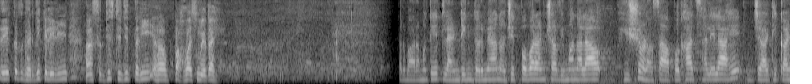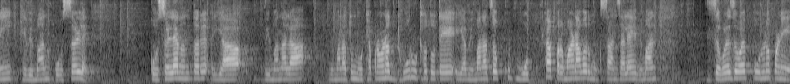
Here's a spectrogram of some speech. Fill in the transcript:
एकच गर्दी केलेली सद्यस्थितीत तरी अ, पाहावयास मिळत आहे. तर बारामतीत लँडिंग दरम्यान अजित पवारांच्या विमानाला भीषण असा अपघात झालेला आहे. ज्या ठिकाणी हे विमान कोसळले कोसळल्यानंतर या विमानाला विमानातून मोठ्या प्रमाणात धूर उठत होते. या विमानाचं खूप मोठ्या प्रमाणावर नुकसान झालं आहे हे विमान जवळजवळ पूर्णपणे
